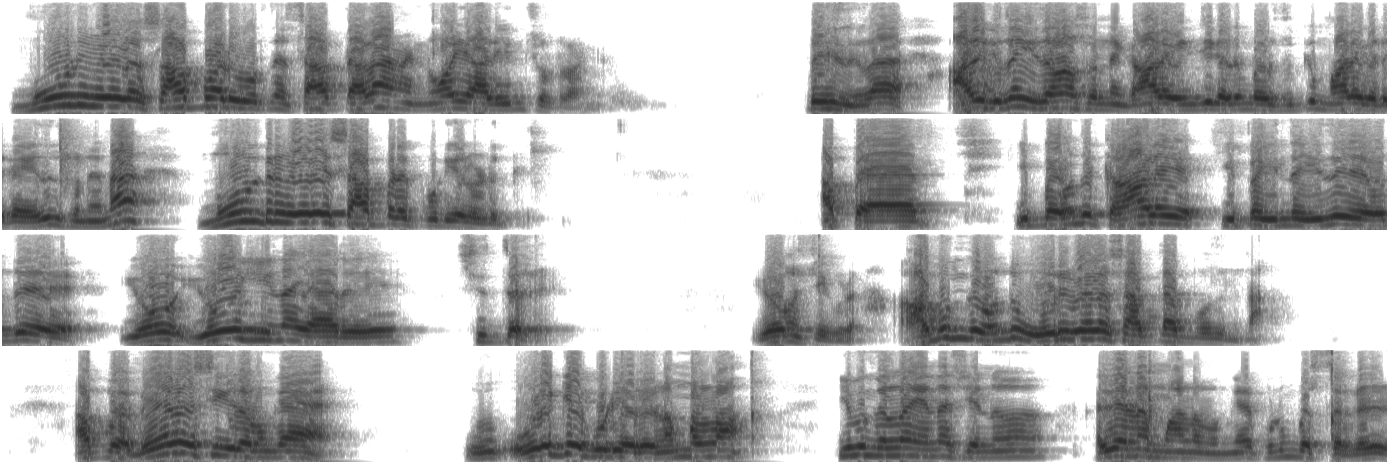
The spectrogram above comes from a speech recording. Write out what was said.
மூணு வேளை சாப்பாடு ஒருத்தன் சாப்பிட்டாலும் அவன் நோயாளின்னு சொல்றாங்க. புரியுதுங்களா? அதுக்கு தான் இதெல்லாம் சொன்னேன். காலை இஞ்சி கிளம்புறதுக்கு மாலை கெடுக்க எதுக்கு சொன்னேன்னா மூன்று வேளை சாப்பிடக்கூடியவர்களுக்கு. அப்ப இப்ப வந்து காலை இப்ப இந்த இது வந்து யோ யோகினா யாரு? சித்தர் யோகம் செய்யக்கூடாது. அவங்க வந்து ஒரு வேளை சாப்பிட்டா போதும் அப்ப வேலை செய்யறவங்க உ- உழைக்கக்கூடியவர்கள் நம்மெல்லாம். இவங்கெல்லாம் என்ன செய்யணும்? கல்யாணமானவங்க குடும்பஸ்தர்கள்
